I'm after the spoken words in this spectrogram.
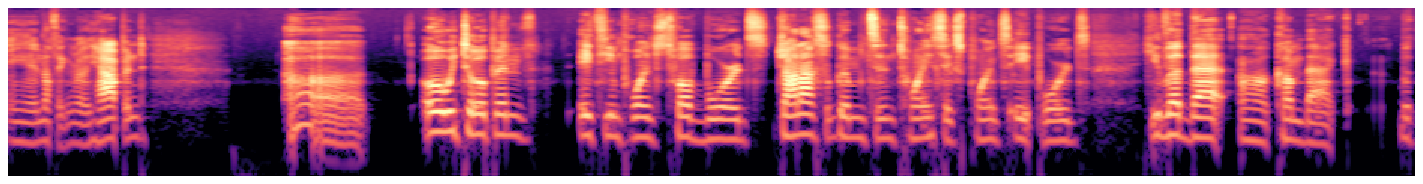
and nothing really happened. Uh, Obi Toppin, 18 points, 12 boards. John Oxley Livingston, 26 points, 8 boards. He led that uh, comeback with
